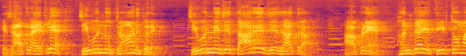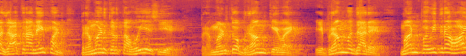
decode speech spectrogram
કે જાત્રા એટલે જીવનનું ત્રાણ કરે. જીવનને જે તારે, જે જાત્રા. આપણે હંધાય તીર્થોમાં જાત્રા નહીં પણ ભ્રમણ કરતા હોઈએ છીએ. ભ્રમણ તો ભ્રમ કહેવાય. એ ભ્રમ વધારે. મન પવિત્ર હોય,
